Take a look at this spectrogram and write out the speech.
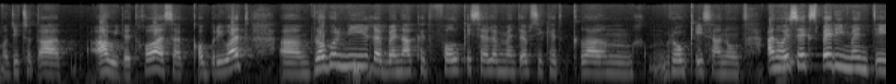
მოდი ცოტა ავიდეთ ხო, ასაკობრივად, როგორ მიიღებენ აქეთ ფოლკის ელემენტებს, იქეთ როკის, ანუ ანუ ეს ექსპერიმენტი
